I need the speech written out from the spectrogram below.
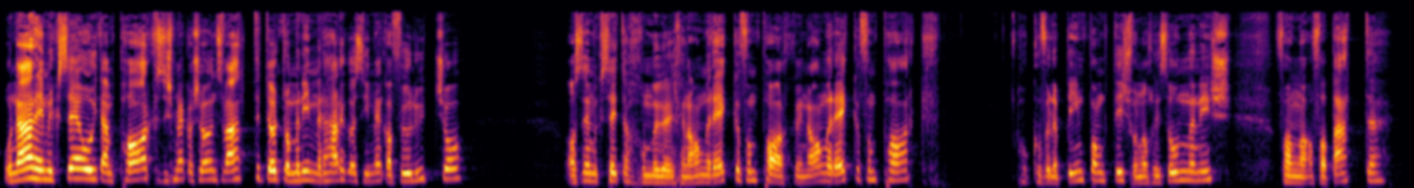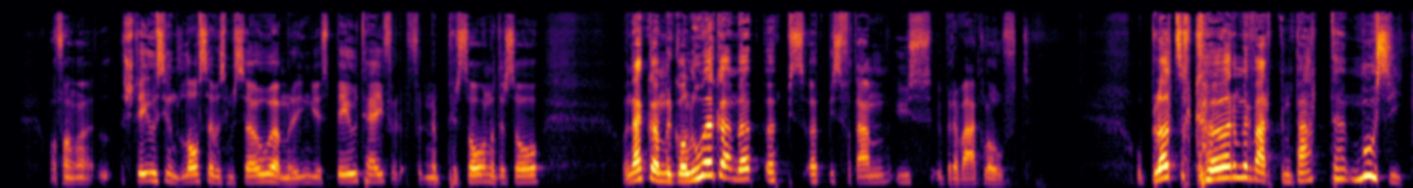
Und dann haben wir gesehen, auch in diesem Park, es ist mega schönes Wetter, dort, wo wir immer hergehen, sind mega viele Leute schon. Also haben wir gesagt, da kommen wir in eine andere Ecke vom Park, in eine andere Ecke vom Park, hocken auf einem Ping-Pong-Tisch, wo noch ein bisschen Sonne ist, fangen an zu beten, fangen still sein und hören, was wir sollen, wenn wir irgendwie ein Bild haben für, für eine Person oder so. Und dann gehen wir schauen, ob etwas, etwas von dem uns über den Weg läuft. Und plötzlich hören wir während dem Betten Musik.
